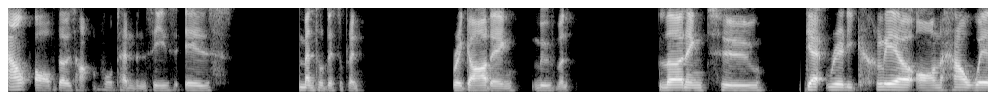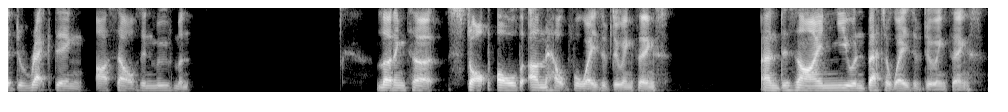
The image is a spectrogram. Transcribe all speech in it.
out of those harmful tendencies is mental discipline regarding movement. Learning to get really clear on how we're directing ourselves in movement learning to stop old unhelpful ways of doing things and design new and better ways of doing things.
